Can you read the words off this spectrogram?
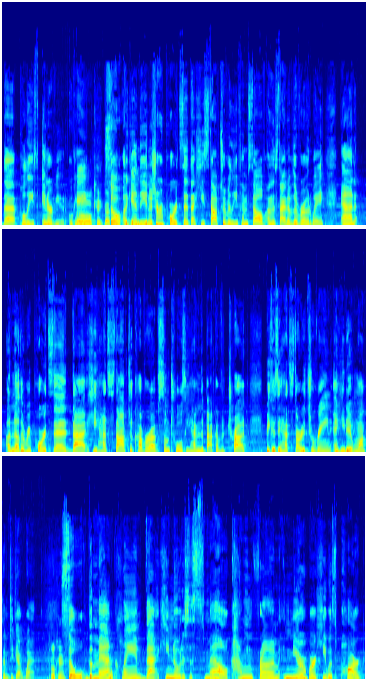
that police interviewed. Okay. Oh, okay, gotcha. So again, the initial report said that he stopped to relieve himself on the side of the roadway, and another report said that he had stopped to cover up some tools he had in the back of a truck because it had started to rain and he didn't want them to get wet. Okay. So the man claimed that he noticed a smell coming from near where he was parked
